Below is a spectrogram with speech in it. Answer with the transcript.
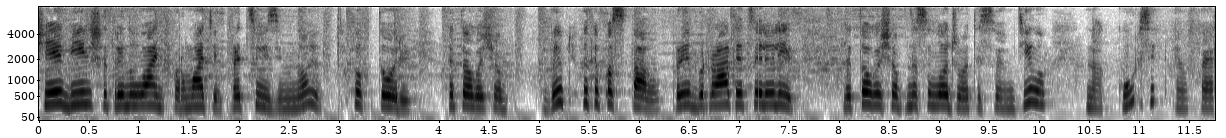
Ще більше тренувань в форматі Працюй зі мною та повторюй для того, щоб виправити поставу, прибрати целюліт, для того, щоб насолоджувати своїм тілом на курсі МФР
